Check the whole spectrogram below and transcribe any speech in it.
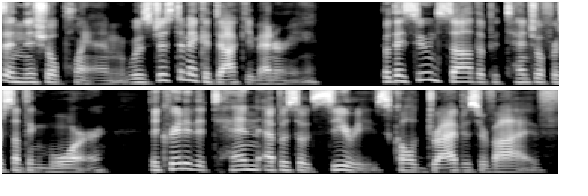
initial plan was just to make a documentary, but they soon saw the potential for something more. They created a 10 episode series called Drive to Survive.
